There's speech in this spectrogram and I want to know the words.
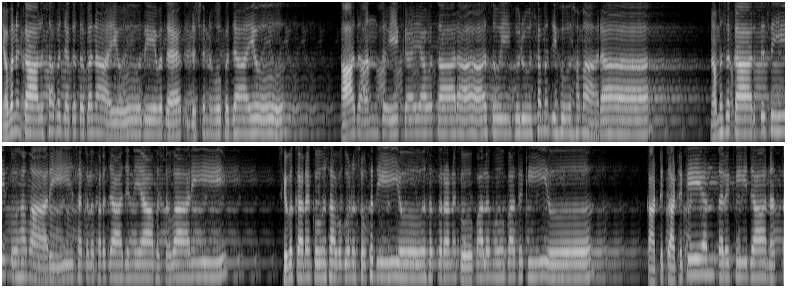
ਹਮਾਰਾ ਕਾਲ ਸਭ ਜਗਤ ਬਨਾਇਓ, ਦੇਵ ਦੈਤ ਜਸ਼ਨ ਉਪਜਾਇਓ। ਆਦ ਅੰਤ ਏਕ ਅਵਤਾਰਾ, ਸੋਈ ਗੁਰੂ ਸਮਝਿਓ ਹਮਾਰਾ। ਨਮਸਕਾਰ ਤਿਸਹੀ ਕੋ ਹਮਾਰੀ, ਸਕਲ ਪ੍ਰਜਾ ਜਿਨ ਆਪ ਸਵਾਰੀ। ਸਿਵ ਕਰਨ ਕੋ ਸਭ ਗੁਣ ਸੁਖ ਦੀਓ ਸਤਰਨ ਕੋ ਪਲ ਮੋ ਬਦ ਕੀਓ। ਘਟ ਘਟ ਕੇ ਅੰਤਰ ਕੀ ਜਾਣਤ,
